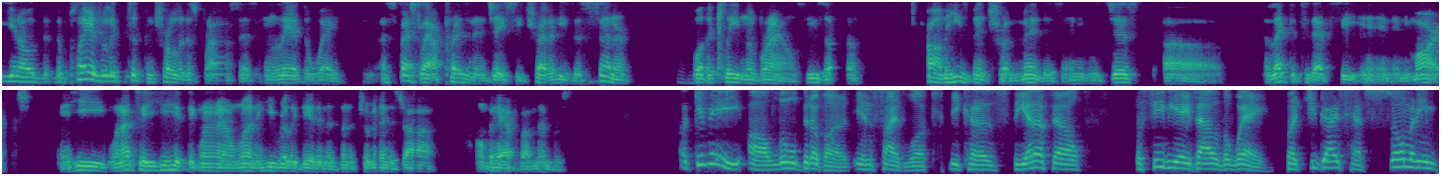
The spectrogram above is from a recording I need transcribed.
you know, the, the players really took control of this process and led the way. Especially our president, J.C. Tretter. He's the center for the Cleveland Browns. He's a um, he's been tremendous, and he was just uh, elected to that seat in, in, in, March. And he, when I tell you, he hit the ground running, he really did and has done a tremendous job on behalf of our members. Uh, give me a little bit of an inside look because the NFL, the CBA is out of the way, but you guys had so many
